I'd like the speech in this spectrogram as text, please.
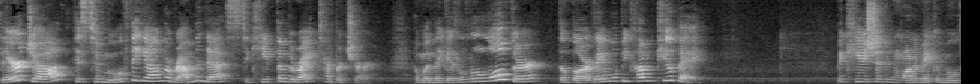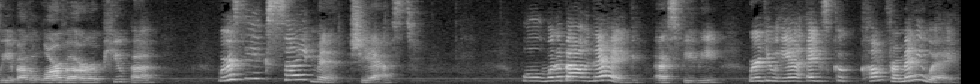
Their job is to move the young around the nest to keep them the right temperature, and when they get a little older, the larvae will become pupae. But Keisha didn't want to make a movie about a larva or a pupa. Where's the excitement? she asked. Well, what about an egg? asked Phoebe. Where do ant eggs come from anyway?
